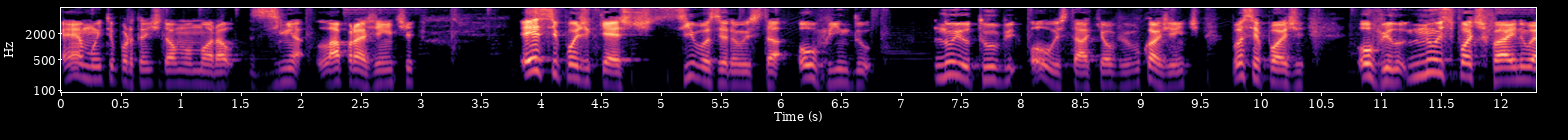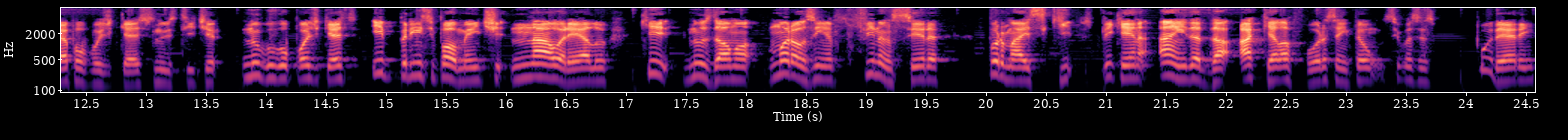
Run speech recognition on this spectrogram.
é muito importante dar uma moralzinha lá pra gente. Esse podcast, se você não está ouvindo no YouTube ou está aqui ao vivo com a gente, você pode ouvi-lo no Spotify, no Apple Podcast, no Stitcher, no Google Podcast e principalmente na Aurelo, que nos dá uma moralzinha financeira, por mais que pequena, ainda dá aquela força. Então, se vocês puderem,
